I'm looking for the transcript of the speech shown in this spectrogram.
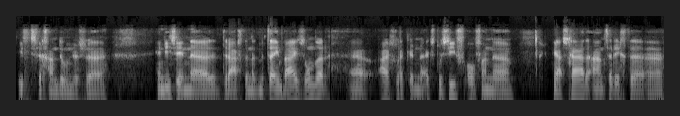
iets te gaan doen. Dus in die zin draagde het meteen bij, zonder eigenlijk een explosief of een ja, schade aan te richten,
